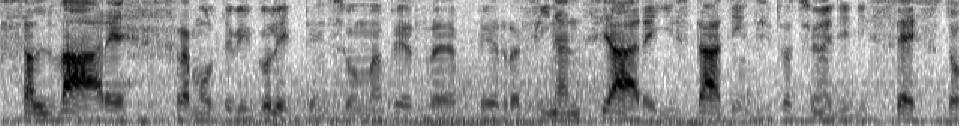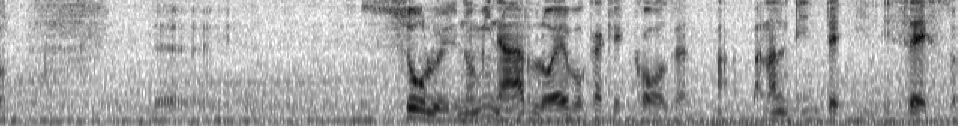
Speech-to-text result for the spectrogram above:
salvare, fra molte virgolette, insomma, per, per, finanziare gli stati in situazione di dissesto, eh, solo il nominarlo evoca che cosa? Ma banalmente il dissesto,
